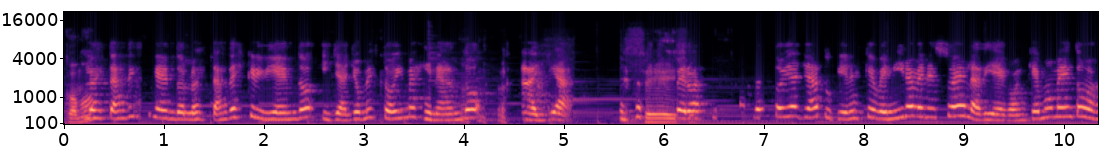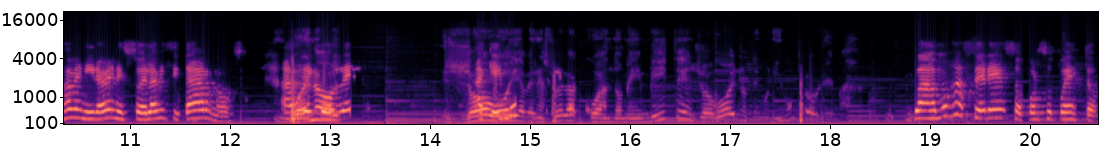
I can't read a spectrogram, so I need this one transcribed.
¿Cómo? Lo estás diciendo, lo estás describiendo y ya yo me estoy imaginando allá. Pero cuando estoy allá, tú tienes que venir a Venezuela, Diego. ¿En qué momento vas a venir a Venezuela a visitarnos? A bueno, Yo voy a Venezuela cuando me inviten, yo voy, no tengo ningún problema. Vamos a hacer eso, por supuesto.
